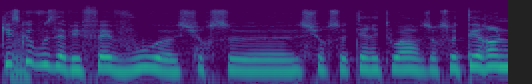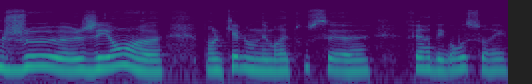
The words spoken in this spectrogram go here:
Qu'est-ce que vous avez fait, vous, euh, sur ce, sur ce territoire, sur ce terrain de jeu euh, géant euh, dans lequel on aimerait tous euh, faire des grosses soirées?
